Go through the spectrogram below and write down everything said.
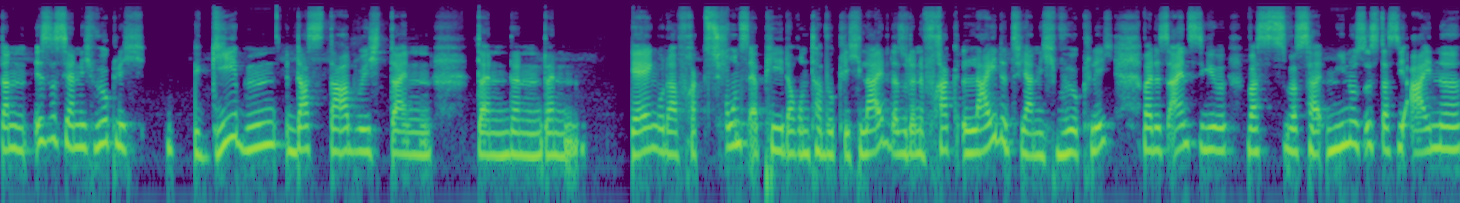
dann ist es ja nicht wirklich gegeben, dass dadurch dein, dein, dein, dein Gang- oder Fraktions-RP darunter wirklich leidet. Also deine Frak leidet ja nicht wirklich, weil das Einzige, was, was halt Minus ist, dass sie eine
